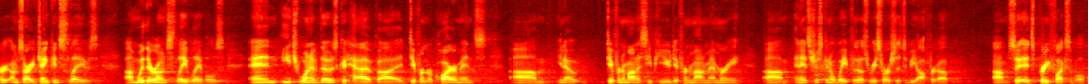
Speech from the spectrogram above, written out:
or I'm sorry, Jenkins slaves um, with their own slave labels. And each one of those could have uh, different requirements, um, you know, different amount of CPU, different amount of memory, um, and it's just going to wait for those resources to be offered up. Um, so it's pretty flexible.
